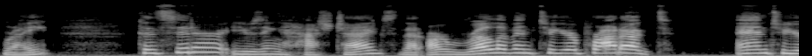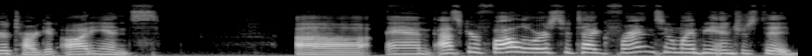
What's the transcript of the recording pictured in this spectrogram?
right? Consider using hashtags that are relevant to your product and to your target audience. Uh, and ask your followers to tag friends who might be interested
